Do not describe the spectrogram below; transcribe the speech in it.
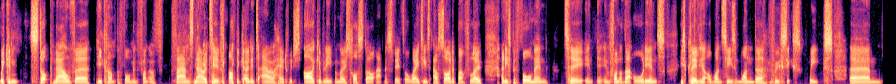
we can stop now the he can't perform in front of fans narrative after going into Arrowhead, which is arguably the most hostile atmosphere for away teams outside of Buffalo, and he's performing to in, in front of that audience. He's clearly not a one season wonder through six weeks. Um,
